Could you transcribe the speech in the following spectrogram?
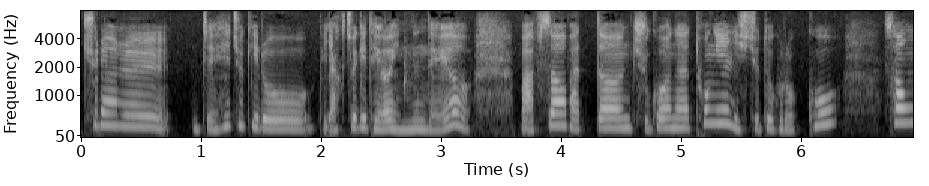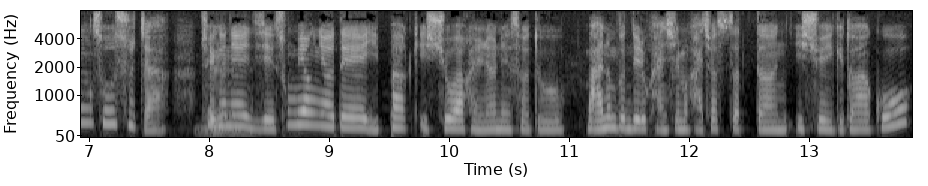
출연을 이제 해주기로 약속이 되어 있는데요. 뭐 앞서 봤던 주거나 통일 이슈도 그렇고 성소수자 최근에 네. 이제 숙명여대 입학 이슈와 관련해서도 많은 분들이 관심을 가졌었던 이슈이기도 하고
